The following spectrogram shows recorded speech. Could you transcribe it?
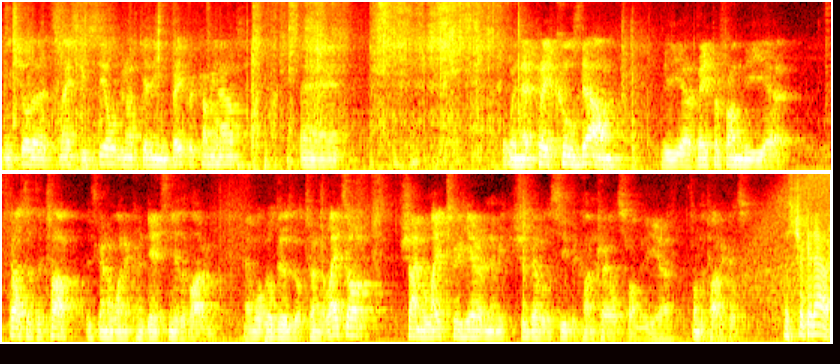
Make sure that it's nicely sealed. We're not getting vapor coming out. And when that plate cools down, the uh, vapor from the uh, felt at the top is going to want to condense near the bottom. And what we'll do is we'll turn the lights off, shine a light through here, and then we should be able to see the contrails from the, uh, from the particles. Let's check it out.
